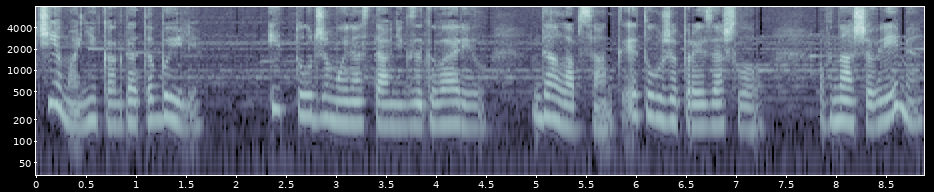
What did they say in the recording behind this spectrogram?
чем они когда-то были. И тут же мой наставник заговорил. Да, Лапсанг, это уже произошло. В наше время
